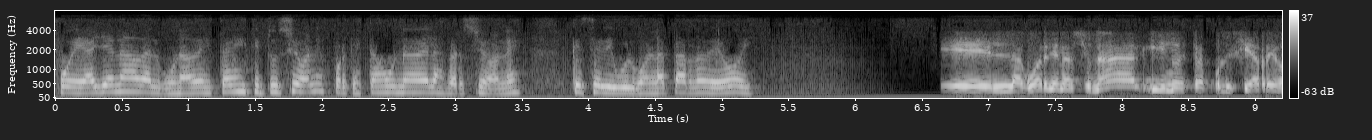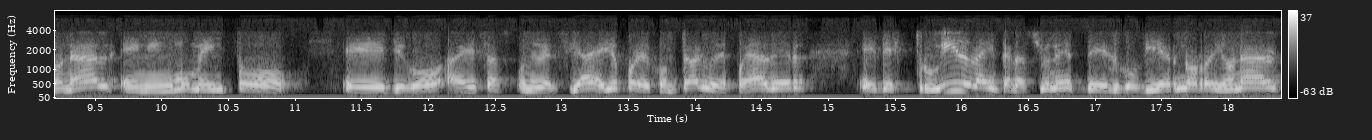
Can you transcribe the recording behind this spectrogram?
fue allanada alguna de estas instituciones, porque esta es una de las versiones que se divulgó en la tarde de hoy. Eh, la Guardia Nacional y nuestra Policía Regional en ningún momento eh, llegó a esas universidades. Ellos, por el contrario, después de haber eh, destruido las instalaciones del gobierno regional,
